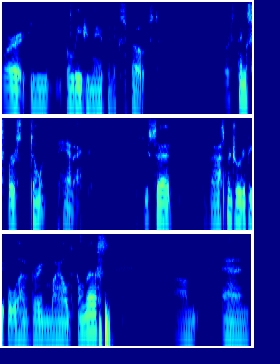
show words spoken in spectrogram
or you believe you may have been exposed? First things first, don't panic. As we said, the vast majority of people will have very mild illness um, and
